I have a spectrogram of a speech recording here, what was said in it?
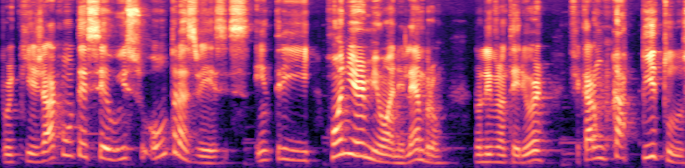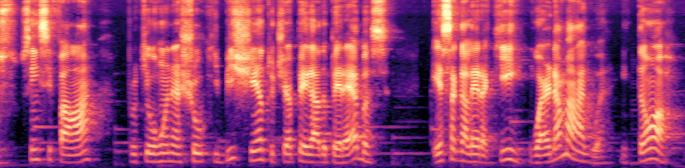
Porque já aconteceu isso outras vezes entre Rony e Hermione, lembram? no livro anterior, ficaram capítulos sem se falar, porque o Rony achou que Bichento tinha pegado Perebas, essa galera aqui guarda mágoa. Então, ó,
